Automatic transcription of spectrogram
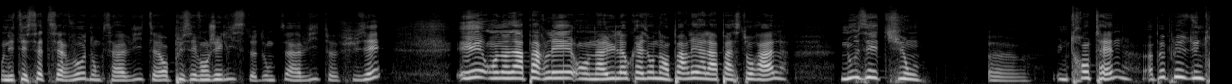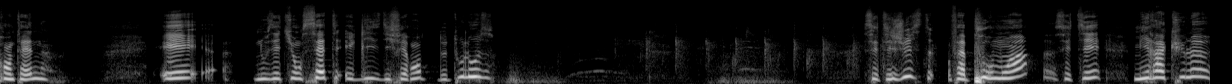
on était sept cerveaux, donc ça a vite, en plus évangéliste, donc ça a vite fusé. Et on en a parlé, on a eu l'occasion d'en parler à la pastorale. Nous étions euh, une trentaine, un peu plus d'une trentaine, et nous étions sept églises différentes de Toulouse. C'était juste, enfin pour moi, c'était miraculeux.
